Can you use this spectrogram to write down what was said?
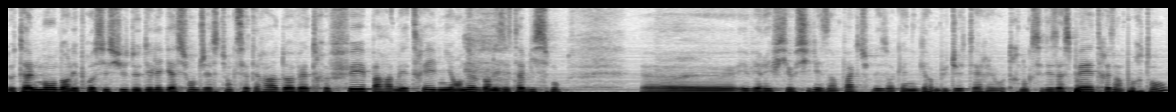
notamment dans les processus de délégation, de gestion, etc., doivent être faits, paramétrés et mis en œuvre dans les établissements. Euh, et vérifier aussi les impacts sur les organigrammes budgétaires et autres. Donc c'est des aspects très importants.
